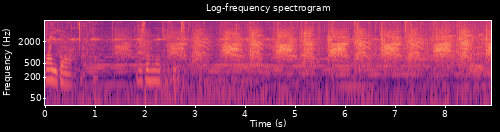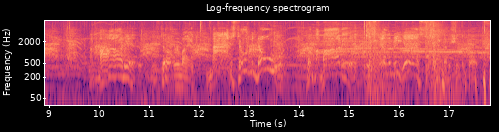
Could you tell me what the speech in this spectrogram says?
Why are you going off like that? I just want to make you feel. Body is telling, or my mind is telling me no, but my body is telling me yes. Kind of shit like that.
